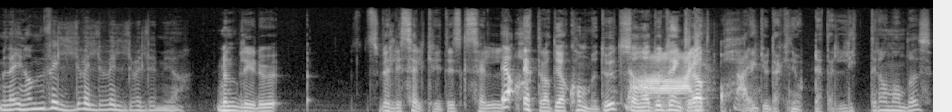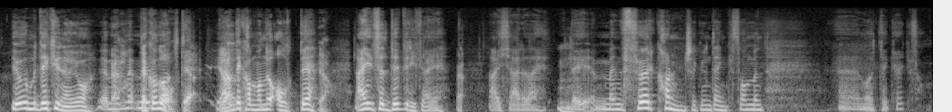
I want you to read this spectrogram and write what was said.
Men jeg er innom veldig, veldig, veldig, veldig mye. Men blir du veldig selvkritisk selv Ja. etter at de har kommet ut? Sånn at du tenker at 'Å, herregud, jeg kunne gjort dette litt annerledes'? Jo, men det kunne jeg jo. Ja, men, men, det kan du alltid. Ja, det kan man jo alltid. Nei, så det driter jeg i. Nei, kjære deg. Mm. Det, men før kanskje kunne tenke sånn, men eh, nå tenker jeg ikke sånn.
